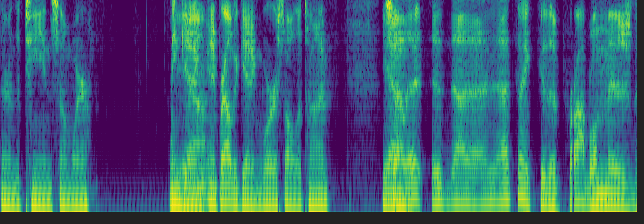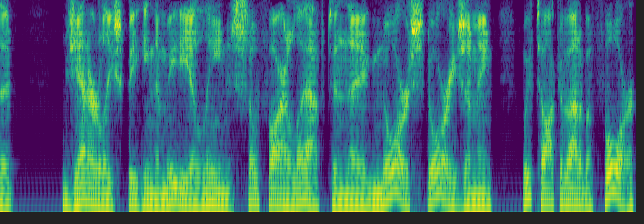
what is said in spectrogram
they're in the teens somewhere. And Yeah. getting and probably getting worse all the time. Yeah, So- that, uh, I think the problem is that generally speaking, the media leans so far left and they ignore stories. I mean, we've talked about it before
